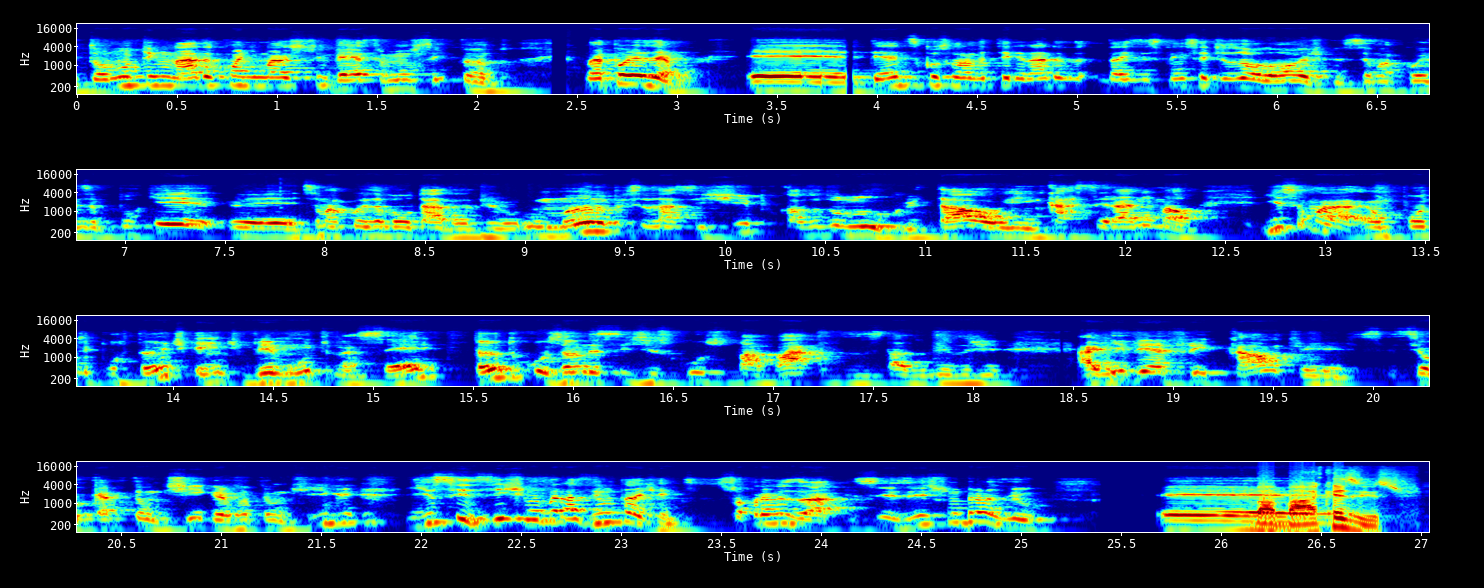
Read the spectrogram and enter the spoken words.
Então não tenho nada com animais silvestres, não sei tanto. Mas, por exemplo, é, tem a discussão na veterinária da- existência de zoológicos, de ser uma coisa, porque é, ser uma coisa voltada de humano precisar assistir por causa do lucro e tal, e encarcerar animal. Isso é, uma- é um ponto importante que a gente vê muito na série, tanto usando esses discursos babacas dos Estados Unidos de ali vem a free country, se eu quero ter um tigre, eu vou ter um tigre. E isso existe no Brasil, tá, gente? Só para avisar, isso existe no Brasil. É, Babaca existe.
